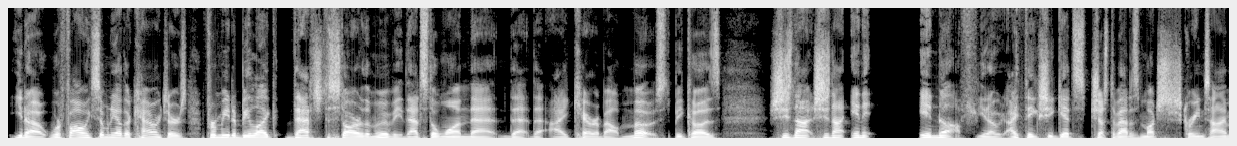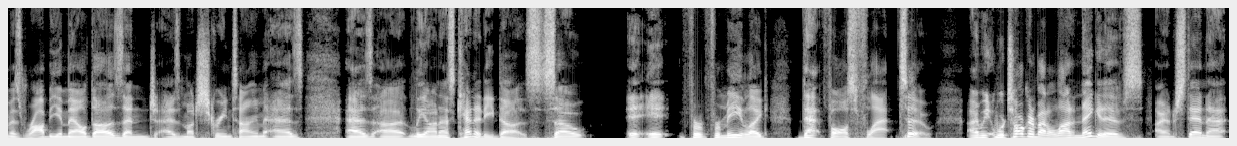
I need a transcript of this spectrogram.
You know, we're following so many other characters for me to be like, that's the star of the movie. That's the one that that that I care about most because she's not she's not in it enough. You know, I think she gets just about as much screen time as Robbie Amell does, and as much screen time as as uh, Leon S. Kennedy does. So it, it for for me like that falls flat too. I mean, we're talking about a lot of negatives. I understand that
